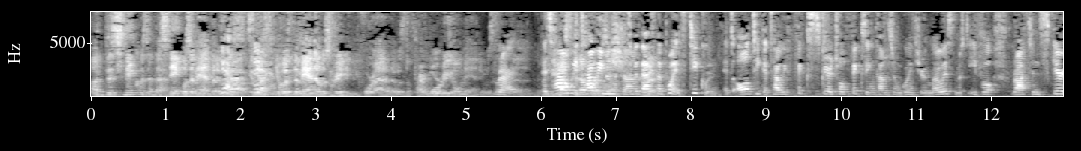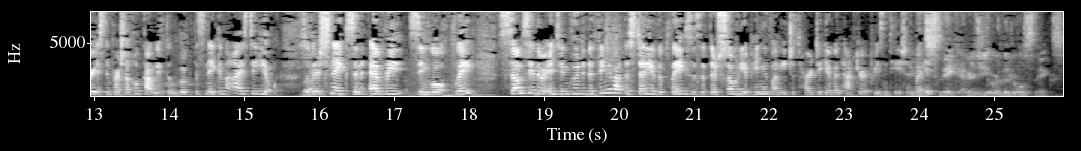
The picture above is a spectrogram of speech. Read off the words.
Uh, the snake was a man. the man. snake was a man, but it, Yeah, was, it, was, it was the man that was created before Adam. That was the primordial man. It was like Right. the It's how messed we, it's how we, now. but that's Right. the point. It's tikkun. It's all tikkun. It's how we fix spiritual fixing comes from going to your lowest, most evil, rotten, scariest. In Parshat Chukat, we have to look the snake in the eyes to heal. So there's snakes in every single plague. Some say they're into included. The thing about the study of the plagues is that there's so many opinions on each. It's hard to give an accurate presentation. You But mean it's snake energy or literal snakes?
